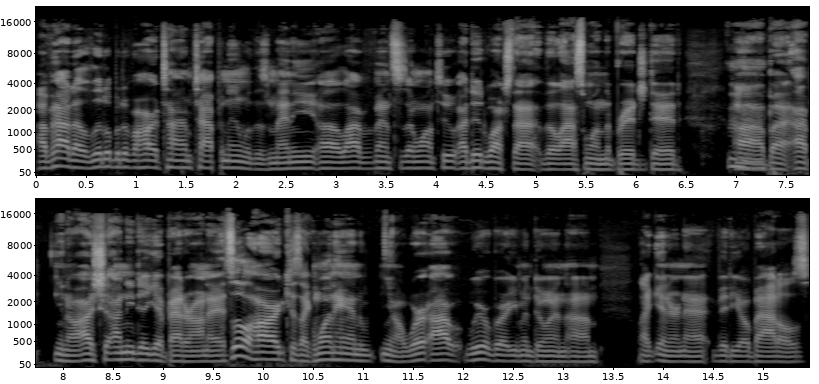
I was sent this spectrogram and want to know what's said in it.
I've had a little bit of a hard time tapping in with as many uh, live events as I want to. I did watch that the last one the bridge did. Uh, but I, you know, I should, I need to get better on it. It's a little hard because, like, one hand, you know, we're, I, we're even doing, um, like internet video battles,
